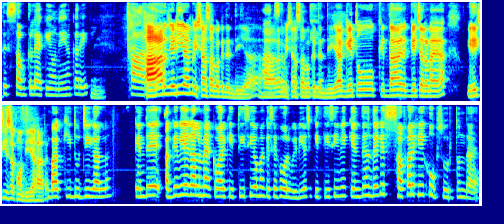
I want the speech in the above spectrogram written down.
ਤੇ ਸਬਕ ਲੈ ਕੇ ਆਉਨੇ ਆ ਘਰੇ। ਹਾਰ ਜਿਹੜੀ ਆ ਹਮੇਸ਼ਾ ਸਬਕ ਦਿੰਦੀ ਆ। ਹਾਰ ਹਮੇਸ਼ਾ ਸਬਕ ਦਿੰਦੀ ਆ। ਅੱਗੇ ਤੋਂ ਕਿੱਦਾਂ ਅੱਗੇ ਚੱਲਣਾ ਆ ਇਹ ਚੀਜ਼ ਸਿਖਾਉਂਦੀ ਆ ਹਾਰ। ਬਾਕੀ ਦੂਜੀ ਗੱਲ ਕਹਿੰਦੇ ਅੱਗੇ ਵੀ ਇਹ ਗੱਲ ਮੈਂ ਇੱਕ ਵਾਰ ਕੀਤੀ ਸੀ ਉਹ ਮੈਂ ਕਿਸੇ ਹੋਰ ਵੀਡੀਓ 'ਚ ਕੀਤੀ ਸੀ ਵੀ ਕਹਿੰਦੇ ਹੁੰਦੇ ਕਿ ਸਫ਼ਰ ਹੀ ਖੂਬਸੂਰਤ ਹੁੰਦਾ ਆ।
